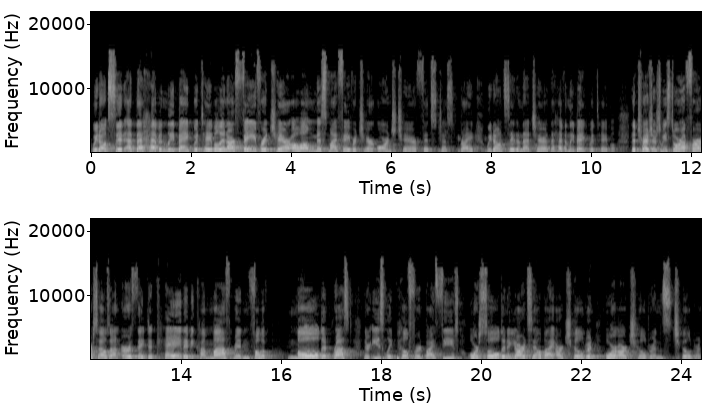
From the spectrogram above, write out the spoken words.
We don't sit at the heavenly banquet table in our favorite chair. Oh, I'll miss my favorite chair. Orange chair fits just right. We don't sit in that chair at the heavenly banquet table. The treasures we store up for ourselves on earth, they decay, they become moth ridden, full of mold and rust. They're easily pilfered by thieves or sold in a yard sale by our children or our children's children.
